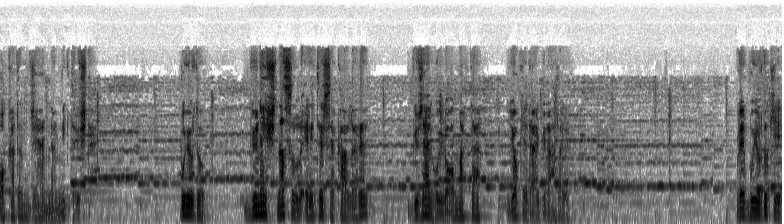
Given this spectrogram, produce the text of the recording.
o kadın cehennemliktir işte. Buyurdu, güneş nasıl eritirse karları, güzel huylu olmak da yok eder günahları. Ve buyurdu ki,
